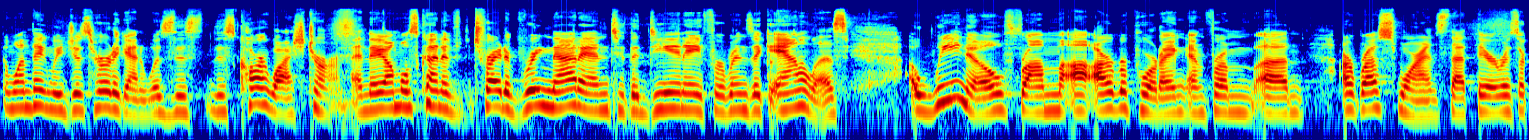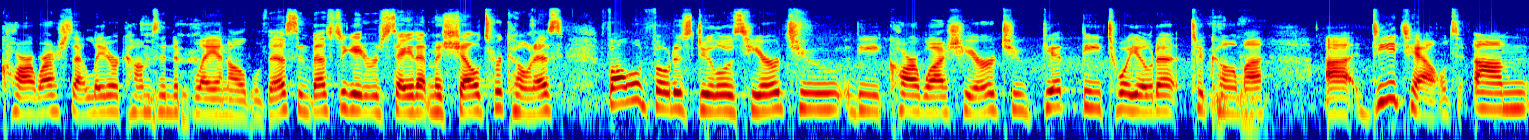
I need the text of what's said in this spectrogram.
And one thing we just heard again was this this car wash term, and they almost kind of try to bring that in to the DNA forensic analyst. Uh, we know from uh, our reporting and from um, arrest warrants that there is a car wash that later comes into play in all of this. Investigators say that Michelle Troconis followed Fotis Dulos here to the car wash here to get the Toyota Tacoma uh, detailed. Um,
